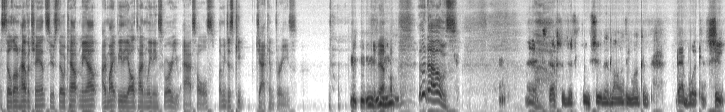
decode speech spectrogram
I still don't have a chance. You're still counting me out. I might be the all-time leading scorer, you assholes. Let me just keep jacking threes. You know, who knows? Yeah, Steph should just keep shooting as long as he wants because that boy can shoot.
